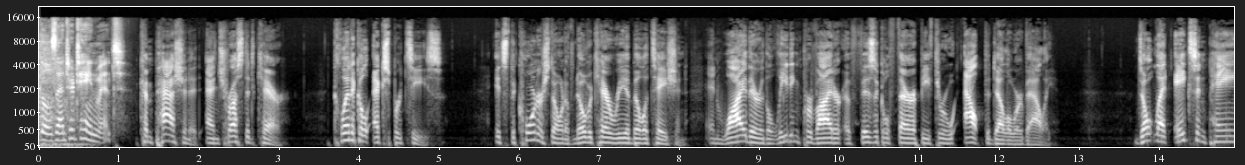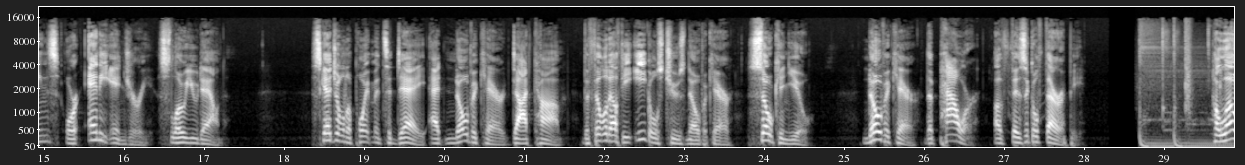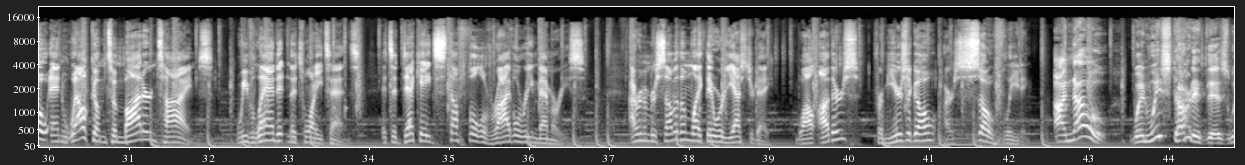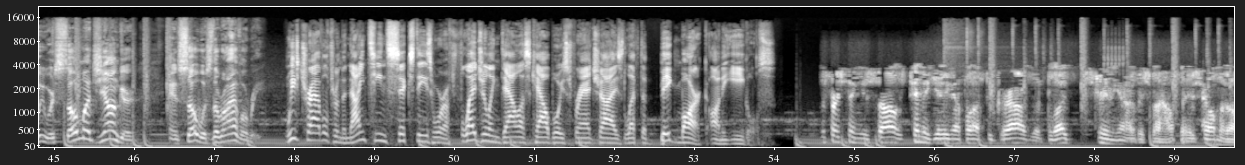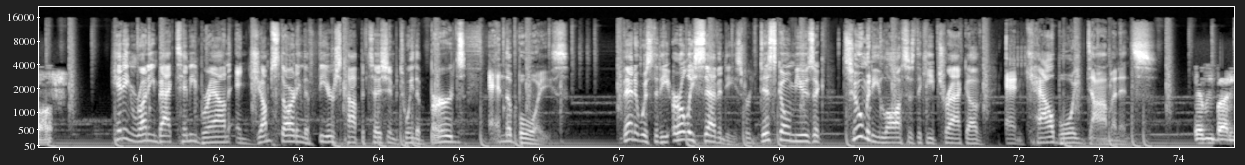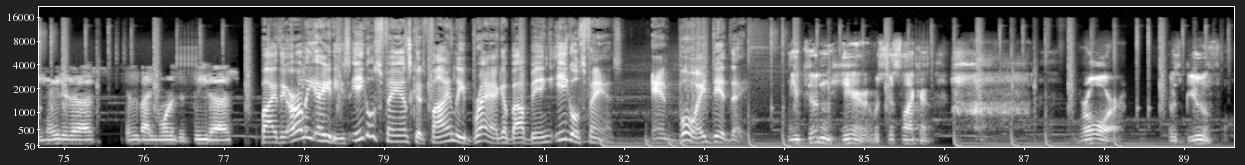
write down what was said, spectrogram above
Eagles Entertainment. compassionate and trusted care, clinical expertise. It's the cornerstone of NovaCare rehabilitation and why they're the leading provider of physical therapy throughout the Delaware Valley. Don't let aches and pains or any injury slow you down. Schedule an appointment today at novacare.com. The Philadelphia Eagles choose NovaCare, so can you. NovaCare, the power of physical therapy. Hello and welcome to Modern Times. We've landed in the 2010s. It's a decade stuffed full of rivalry memories. I remember some of them like they were yesterday, while others from years ago are so fleeting. I know. When we started this, we were so much younger, and so was the rivalry. We've traveled from the 1960s, where a fledgling Dallas Cowboys franchise left a big mark on the Eagles. The first thing you saw was Timmy getting up off the ground with blood streaming out of his mouth and his helmet off. hitting running back Timmy Brown and jump-starting the fierce competition between the Birds and the Boys. Then it was to the early 70s for disco music, too many losses to keep track of, and cowboy dominance. Everybody hated us. Everybody wanted to beat us. By the early 80s, Eagles fans could finally brag about being Eagles fans. And boy, did they. You couldn't hear. It was just like a roar. It was beautiful.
